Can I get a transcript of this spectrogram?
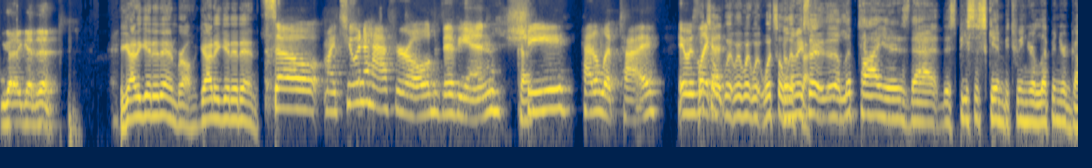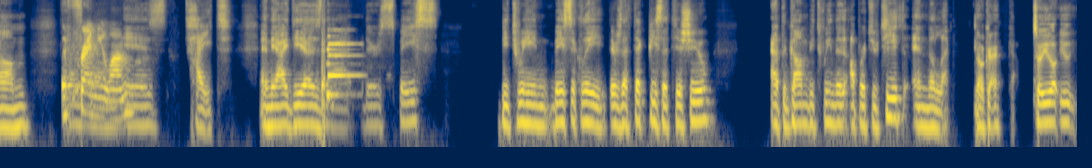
You got to get it in. You got to get it in, bro. You got to get it in. So my two and a half year old Vivian, she had a lip tie. It was What's like a, a, wait, wait, wait, wait. What's a So lip tie? say, the lip tie is that this piece of skin between your lip and your gum the frenulum. is tight, and the idea is that there's space between. Basically, there's a thick piece of tissue at the gum between the upper two teeth and the lip. Okay. So you you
